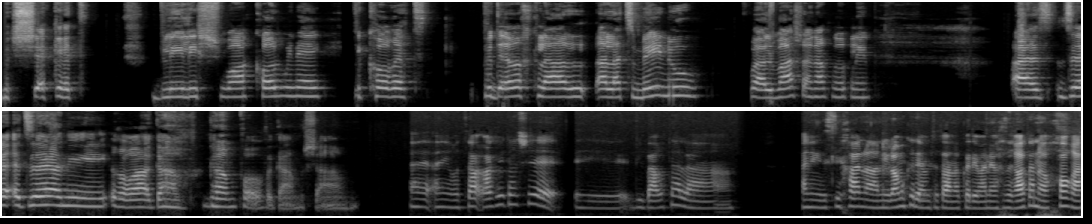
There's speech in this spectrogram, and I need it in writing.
בשקט, בלי לשמוע כל מיני ביקורת בדרך כלל על עצמנו ועל מה שאנחנו אוכלים. אז זה, את זה אני רואה גם, גם פה וגם שם. אה, אני רוצה, רק בגלל שדיברת על ה... אני, סליחה, לא, אני לא מקדמת אותנו קדימה, אני מחזירה אותנו אחורה.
